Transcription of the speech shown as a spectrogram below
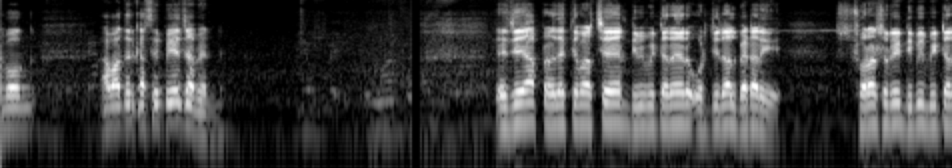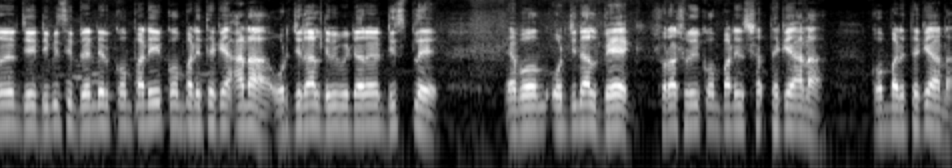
এবং আমাদের কাছে পেয়ে যাবেন। এই যে আপনারা দেখতে পাচ্ছেন ডিবি মিটারের অরিজিনাল ব্যাটারি। সরাসরি ডিবি মিটারের যে ডিবিসি ব্র্যান্ডের কোম্পানি কোম্পানি থেকে আনা অরিজিনাল ডিবি মিটারের ডিসপ্লে এবং অরিজিনাল ব্যাগ সরাসরি কোম্পানির থেকে আনা, কোম্পানি থেকে আনা।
